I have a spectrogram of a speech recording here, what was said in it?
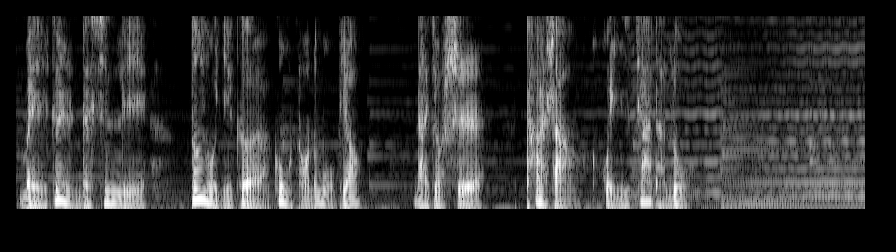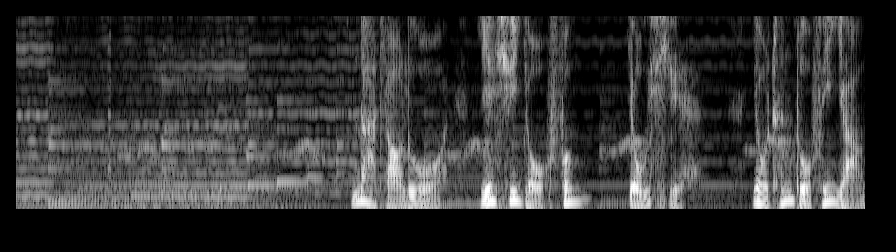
每个人的心里都有一个共同的目标，那就是踏上回家的路。那条路也许有风有雪，有尘土飞扬，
